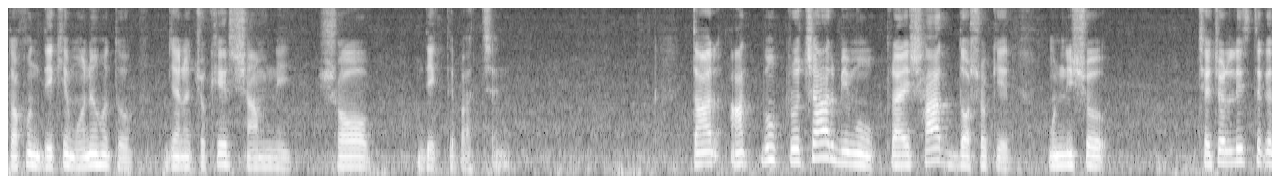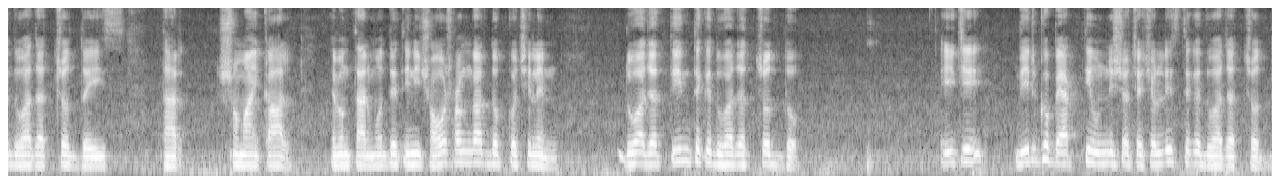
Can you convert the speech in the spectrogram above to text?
তখন দেখে মনে হতো যেন চোখের সামনে সব দেখতে পাচ্ছেন। তার আত্মপ্রচার বিমুখ প্রায় সাত দশকের উনিশশো ছেচল্লিশ থেকে দু হাজার চোদ্দোই তার সময়কাল এবং তার মধ্যে তিনি সহসংঘাধ্যক্ষ ছিলেন দু থেকে দু হাজার চোদ্দ। এই যে দীর্ঘ ব্যাপ্তি উনিশশো ছেচল্লিশ থেকে দু হাজার চোদ্দ,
